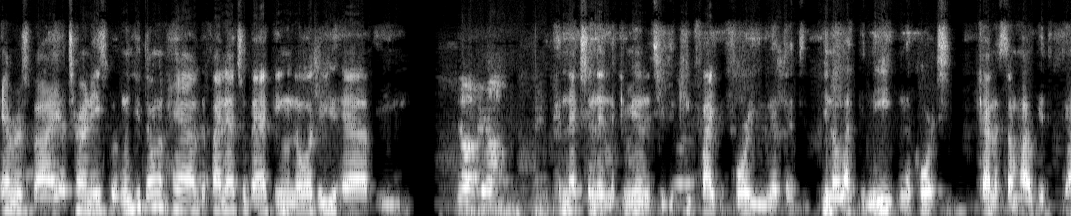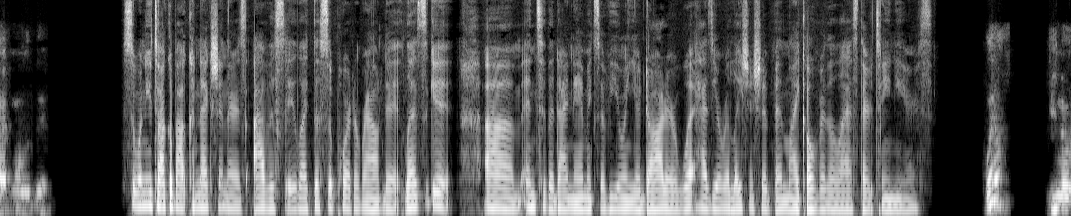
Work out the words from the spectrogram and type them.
errors by attorneys, but when you don't have the financial backing, nor do you have the connection in the community to keep fighting for you at the, you know, like you need in the courts, kind of somehow get forgotten a little bit. So when you talk about connection, there's obviously like the support around it. Let's get um, into the dynamics of you and your daughter. What has your relationship been like over the last 13 years? Well, you know,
